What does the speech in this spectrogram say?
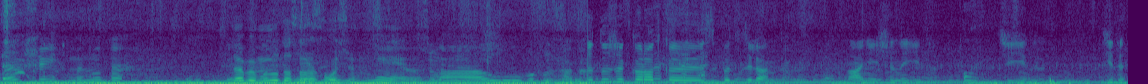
Перший минута. Тебе минута 48. Ні, а у баклажана. Це дуже коротка спецділянка. А, ні, ще не їде. Чи їде? Їде?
